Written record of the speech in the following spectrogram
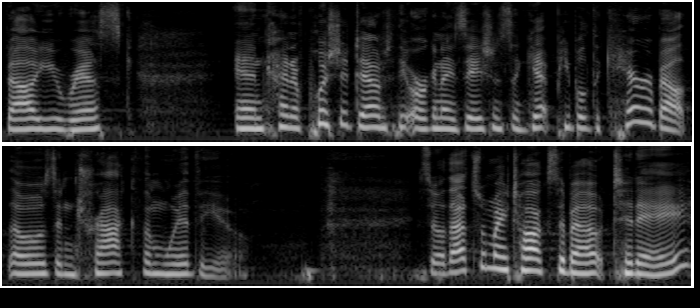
value, risk, and kind of push it down to the organizations and get people to care about those and track them with you. So that's what my talk's about today.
